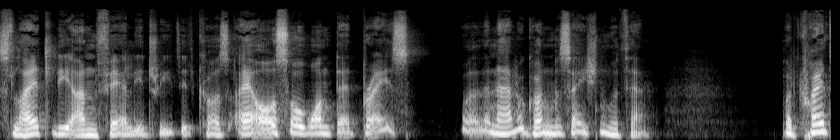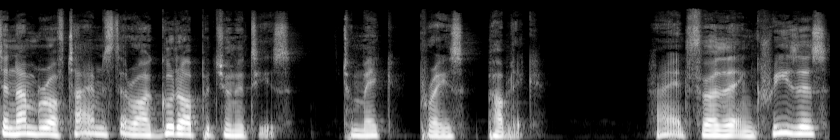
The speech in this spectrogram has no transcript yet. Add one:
slightly unfairly treated because I also want that praise, well, then have a conversation with them. But quite a number of times there are good opportunities to make praise public. It further increases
